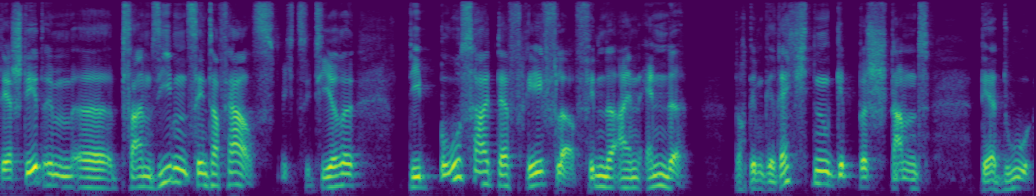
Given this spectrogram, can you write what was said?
Der steht im äh, Psalm 7, 10. Vers. Ich zitiere, die Bosheit der Frevler finde ein Ende, doch dem Gerechten gibt Bestand, der du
